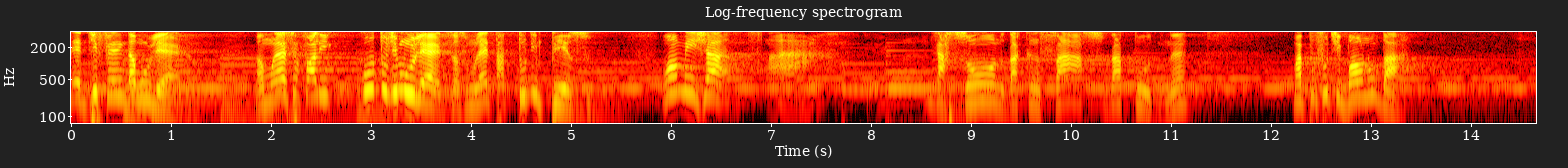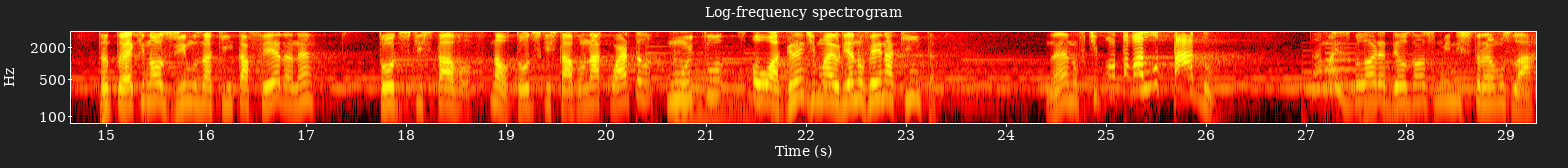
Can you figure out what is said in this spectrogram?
é, é diferente da mulher. A mulher você fala em culto de mulheres, as mulheres tá tudo em peso. O homem já ah, dá sono, dá cansaço, dá tudo, né? Mas para o futebol não dá. Tanto é que nós vimos na quinta-feira, né? Todos que estavam, não, todos que estavam na quarta, muito, ou a grande maioria não veio na quinta. Né? No futebol estava lotado. Né? Mas glória a Deus, nós ministramos lá.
